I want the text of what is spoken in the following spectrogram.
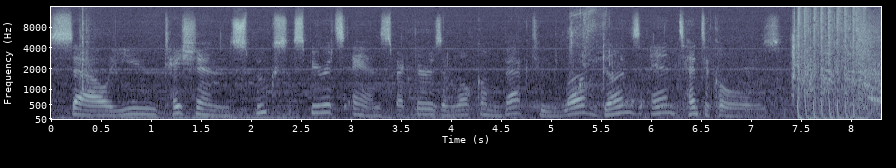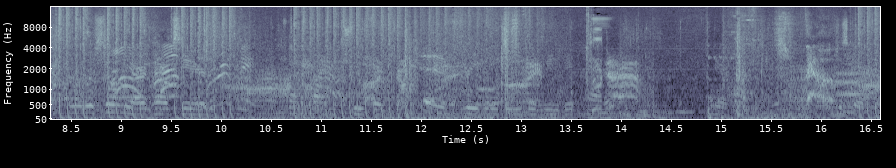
Salutations, spooks, spirits, and specters, and welcome back to Love, Guns, and Tentacles. Well, we're still in the archives here, trying to find the truth of every little bit. Yeah. Just go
